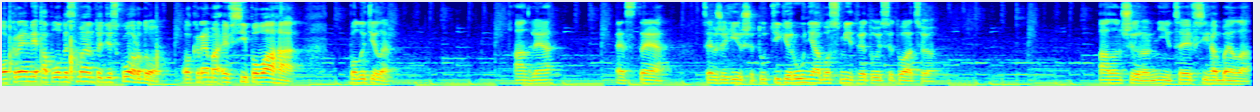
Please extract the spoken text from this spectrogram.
окремі аплодисменти Діскорду, окрема FC повага. Полетіли. Англія. СТ. Це вже гірше. Тут тільки Руні або Сміт рятує ситуацію. Алан Ширер, ні, це FC Габела.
